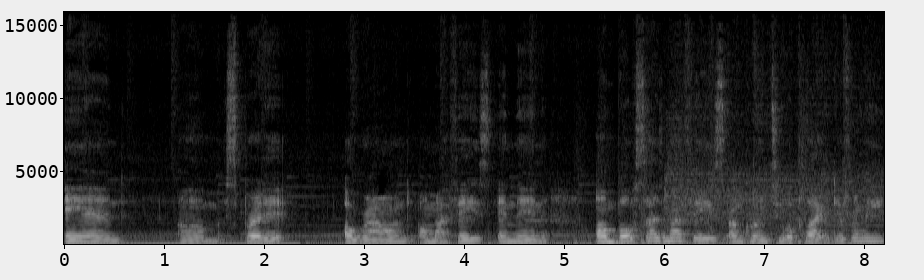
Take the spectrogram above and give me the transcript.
and um, spread it around on my face and then on both sides of my face I'm going to apply it differently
